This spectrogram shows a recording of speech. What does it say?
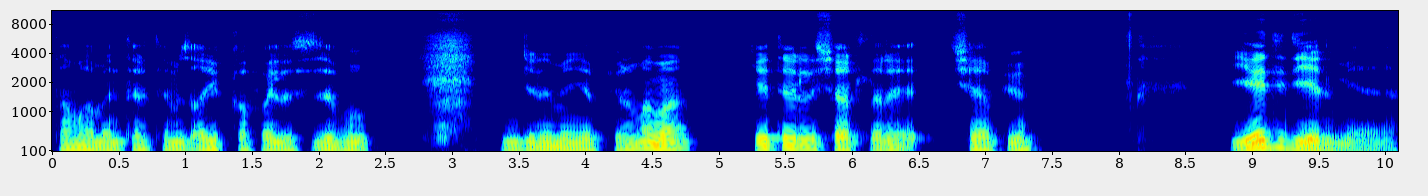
Tamamen tertemiz ayık kafayla size bu incelemeyi yapıyorum ama yeterli şartları şey yapıyor. 7 diyelim ya.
